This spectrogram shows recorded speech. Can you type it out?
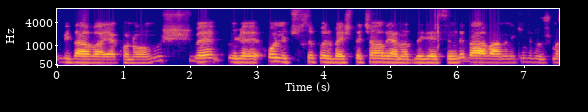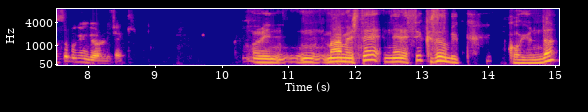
bir davaya konu olmuş ve e, 13.05'te Çağlayan Adliyesi'nde davanın ikinci duruşması bugün görülecek. Marmaris'te neresi? Kızılbük koyunda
